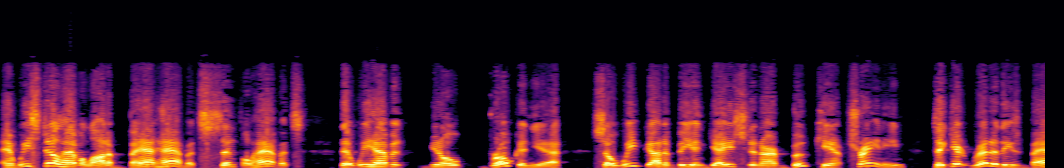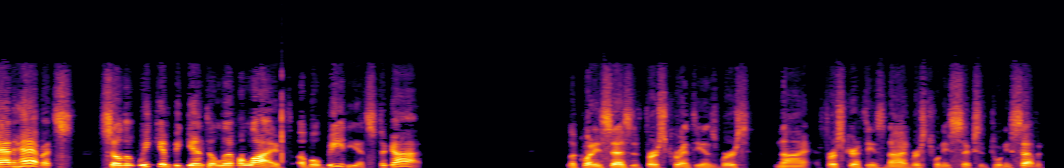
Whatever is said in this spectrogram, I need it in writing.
and we still have a lot of bad habits, sinful habits, that we haven't, you know, broken yet. So we've got to be engaged in our boot camp training to get rid of these bad habits so that we can begin to live a life of obedience to God. Look what he says in 1 Corinthians verse 9, 1 Corinthians 9 verse 26 and 27.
